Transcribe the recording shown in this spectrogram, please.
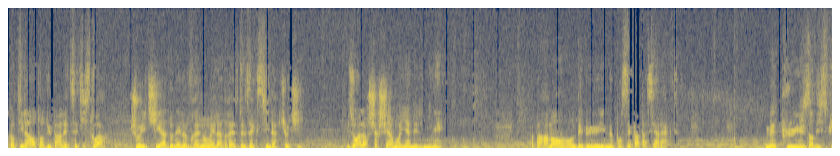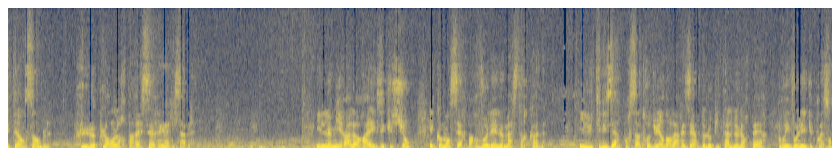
Quand il a entendu parler de cette histoire, Shoichi a donné le vrai nom et l'adresse de Zexid à Kyoji. Ils ont alors cherché un moyen de l'éliminer. Apparemment, au début, ils ne pensaient pas passer à l'acte. Mais plus ils en discutaient ensemble, plus le plan leur paraissait réalisable. Ils le mirent alors à exécution et commencèrent par voler le Master Code. Ils l'utilisèrent pour s'introduire dans la réserve de l'hôpital de leur père pour y voler du poison.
